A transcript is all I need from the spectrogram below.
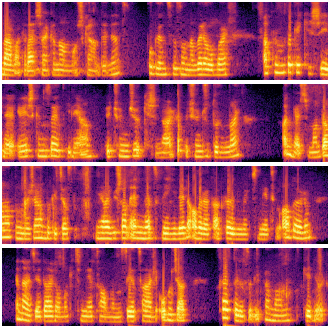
Merhaba arkadaşlar kanalıma hoş geldiniz. Bugün sizinle beraber aklınızdaki kişiyle ilişkinizi etkileyen üçüncü kişiler, üçüncü durumlar hangi aşamada bunlara bakacağız. Yani güçten en net bilgileri alarak aktarabilmek için niyetimi alıyorum. Enerjiye dahil olmak için niyet almanız yeterli olacak. Kartlar hazırlayıp hemen geliyorum.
